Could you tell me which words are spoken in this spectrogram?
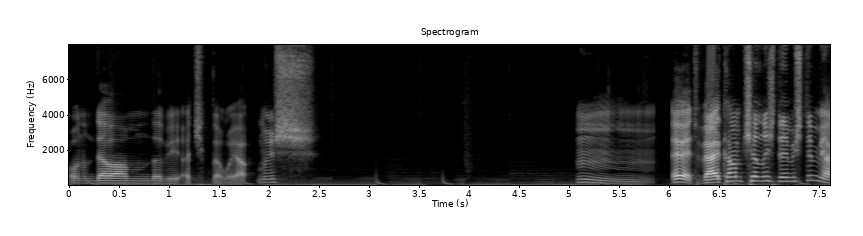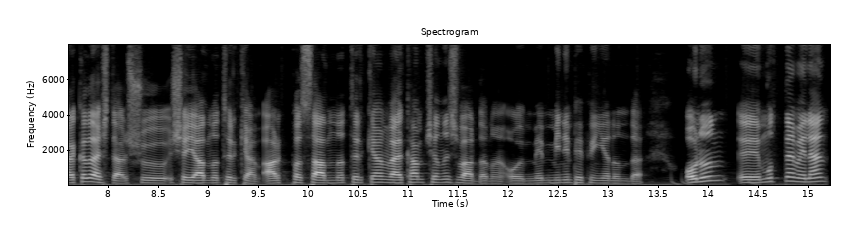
Onun devamında bir açıklama yapmış. Hmm. Evet, Welcome Challenge demiştim ya arkadaşlar şu şeyi anlatırken, Ark Pass'ı anlatırken Welcome Challenge vardı hani o mini pep'in yanında. Onun e, muhtemelen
